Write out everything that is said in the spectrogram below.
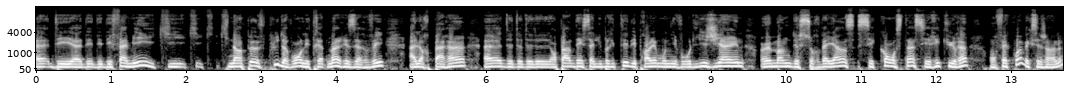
euh, des, des, des, familles qui, qui, qui n'en peuvent plus de voir les traitements réservés à leurs parents. de, de, de, on parle d'insalubrité, des problèmes au niveau de l'hygiène, un manque de surveillance. C'est constant, c'est récurrent. On fait quoi avec ces gens-là?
